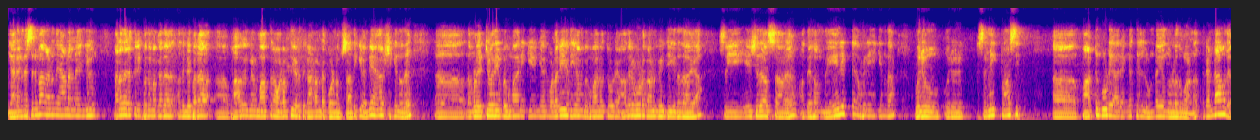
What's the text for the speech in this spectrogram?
ഞാനങ്ങനെ സിനിമ കാണുന്നയാളല്ല എങ്കിലും പലതരത്തിൽ ഇപ്പൊ നമുക്കത് അതിന്റെ പല ഭാഗങ്ങൾ മാത്രം അടർത്തിയെടുത്ത് കാണേണ്ട കോണം സാധിക്കും. എന്നെ ആകർഷിക്കുന്നത് നമ്മൾ ഏറ്റവും അധികം ബഹുമാനിക്കുകയും ഞാൻ വളരെയധികം ബഹുമാനത്തോടെ ആദരവോടെ കാണുകയും ചെയ്യുന്നതായ ശ്രീ യേശുദാസ് സാറ് അദ്ദേഹം നേരിട്ട് അഭിനയിക്കുന്ന ഒരു ഒരു സെമി ക്ലാസിക് പാട്ടും കൂടെ ആ രംഗത്തിൽ ഉണ്ട് എന്നുള്ളതുമാണ്. രണ്ടാമത്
